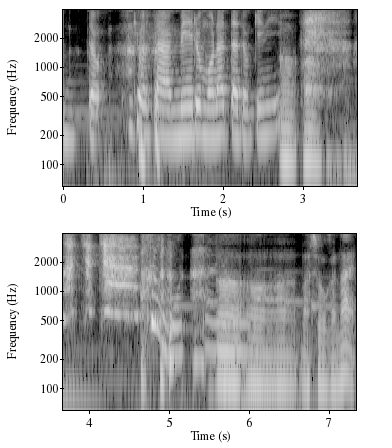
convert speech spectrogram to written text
んと。今日さ、メールもらった時に、あうんうん。ちゃちゃーと思ったよ。うんうんうん。まあしょうがない。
